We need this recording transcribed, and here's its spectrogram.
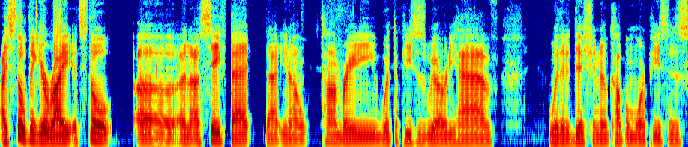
I still think you're right. It's still uh, an, a safe bet that you know Tom Brady with the pieces we already have, with an addition of a couple more pieces.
